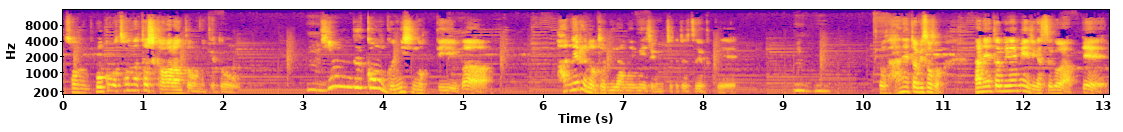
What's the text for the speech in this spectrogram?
そん僕もそんな年変わらんと思うんだけど、うん。キングコング西野って言えば、跳ねるの扉のイメージがめちゃくちゃ強くて、うんうん。そう跳ね飛び、そうそう。跳ね飛びのイメージがすごいあって、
